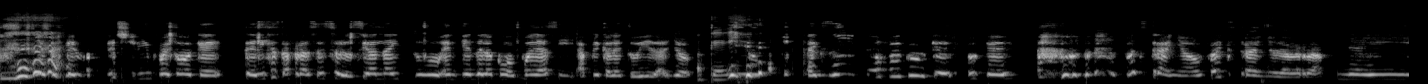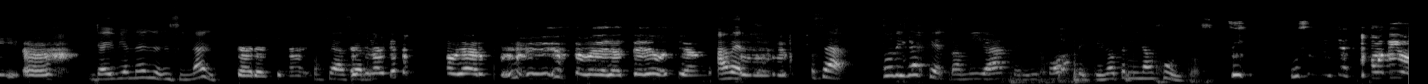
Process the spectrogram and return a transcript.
el Shirin fue como que te dije esta frase soluciona y tú entiéndelo como puedas y aplícalo en tu vida yo Ok. Exacto, fue como que, ok. fue extraño, fue extraño, la verdad. Y ahí, ah, De ahí viene el, el final. claro, al final. O sea, Al se- final que hablar, hasta me adelanté demasiado. a ver, o sea, tú dices que tu amiga te dijo de que no terminan juntos. Justamente, como digo,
